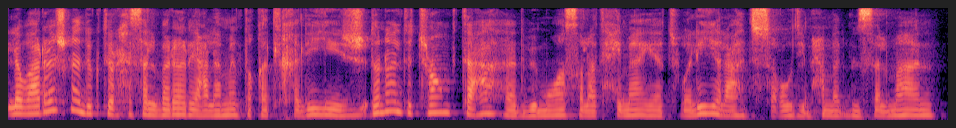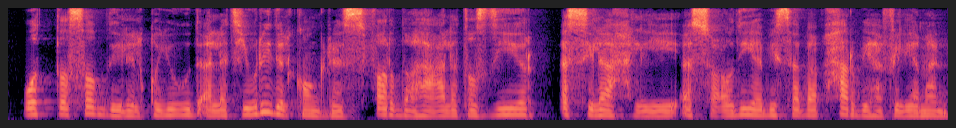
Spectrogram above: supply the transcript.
لو عرجنا دكتور حسن البراري على منطقة الخليج دونالد ترامب تعهد بمواصلة حماية ولي العهد السعودي محمد بن سلمان والتصدي للقيود التي يريد الكونغرس فرضها على تصدير السلاح للسعودية بسبب حربها في اليمن.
